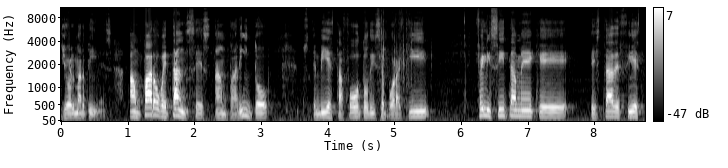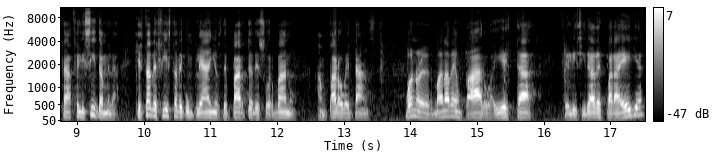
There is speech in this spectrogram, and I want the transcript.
Joel Martínez. Amparo Betances, Amparito, nos envía esta foto, dice por aquí, felicítame que está de fiesta, felicítamela, que está de fiesta de cumpleaños de parte de su hermano, Amparo Betances. Bueno, la hermana de Amparo, ahí está, Felicidades para ella.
